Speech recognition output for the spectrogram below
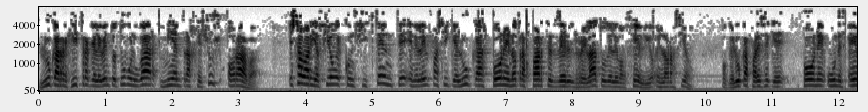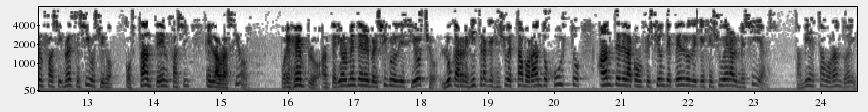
Lucas registra que el evento tuvo lugar mientras Jesús oraba. Esa variación es consistente en el énfasis que Lucas pone en otras partes del relato del Evangelio en la oración, porque Lucas parece que pone un énfasis, no excesivo, sino constante énfasis en la oración. Por ejemplo, anteriormente en el versículo 18, Lucas registra que Jesús estaba orando justo antes de la confesión de Pedro de que Jesús era el Mesías. También estaba orando ahí.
